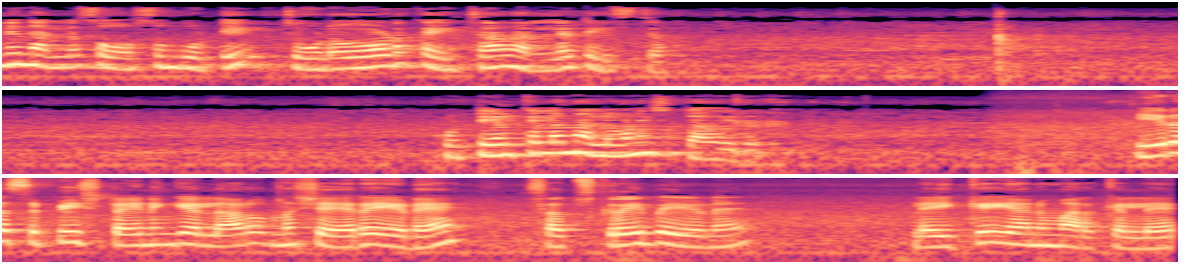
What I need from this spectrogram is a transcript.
ഇനി നല്ല സോസും കൂട്ടി ചൂടോടെ കഴിച്ചാൽ നല്ല ടേസ്റ്റാണ് കുട്ടികൾക്കെല്ലാം നല്ലോണം ഇഷ്ടാവും ഇത്. ഈ റെസിപ്പി ഇഷ്ടമായിരുന്നെങ്കിൽ എല്ലാവരും ഒന്ന് ഷെയർ ചെയ്യണേ സബ്സ്ക്രൈബ് ചെയ്യണേ ലൈക്ക് ചെയ്യാനും മറക്കല്ലേ?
